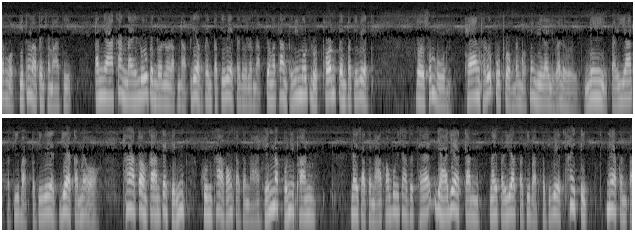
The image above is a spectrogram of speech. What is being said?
สงบจิตของเราเป็นสมาธิ ปัญญาขั้นในรู้เป็นโดยลำดับเรียกเป็นปฏิเวทไปโดยลำดับจนกระทั่งถึงมิมุติหลุดพ้นเป็นปฏิเวทโดยสมบูรณ์ แทงทะลุปูโปร่งไปหมดไม่มีอะไรเหลือเลย นี่ปริยัติปฏิบัติปฏิเวทแยกกันไม่ออก ถ้าต้องการจะเห็นคุณค่าของศาสนา เห็นมรรคผลนิพพานในศาสนาของพระพุทธเจ้าแท้อย่าแยกกันในปริยัติปฏิบัติปฏิเวทให้ติดแนบกันไป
